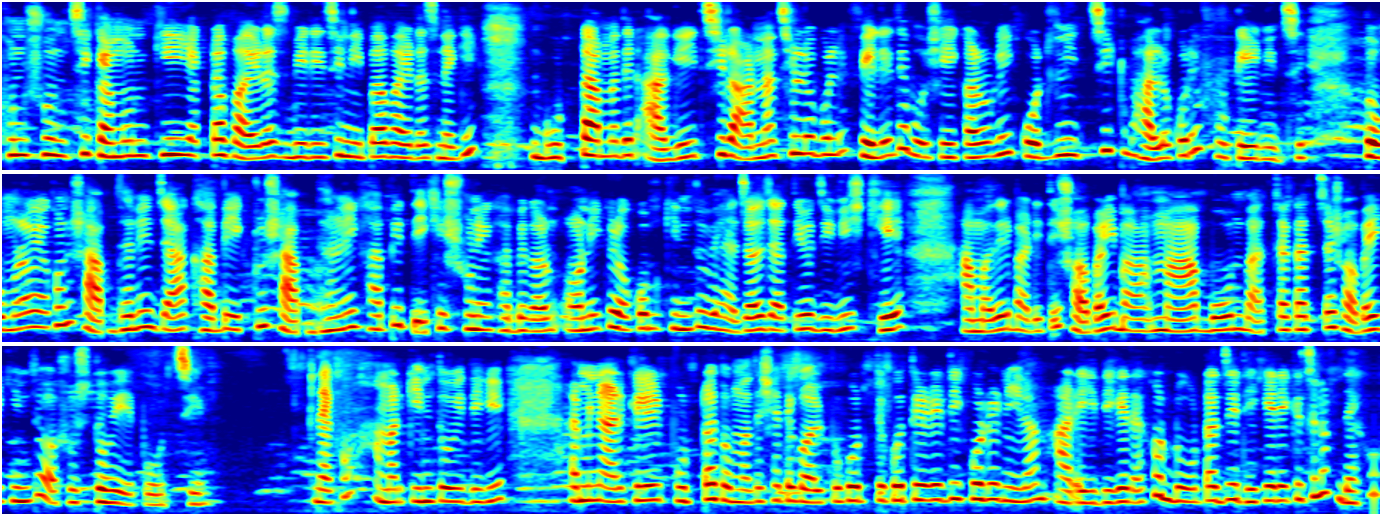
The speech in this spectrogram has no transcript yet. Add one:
এখন শুনছি কেমন কি একটা ভাইরাস বেরিয়েছে, নিপা ভাইরাস নাকি? গুড়টা আমাদের আগেই ছিল, আনা ছিল বলে ফেলে দেবো, সেই কারণেই করে নিচ্ছি, একটু ভালো করে ফুটিয়ে নিচ্ছি। তোমরাও এখন সাবধানে যা খাবে, একটু সাবধানে খাবে, দেখে শুনে খাবে, কারণ অনেক রকম কিন্তু ভেজাল জাতীয় জিনিস খেয়ে আমাদের বাড়িতে সবাই মা, বোন বাচ্চা কাচ্চা সবাই কিন্তু অসুস্থ হয়ে পড়ছে। দেখো, আমার কিন্তু ওইদিকে আমি নারকেলের পুরটা তোমাদের সাথে গল্প করতে করতে রেডি করে নিলাম। আর এই দিকে দেখো, ডোটা যে ঢেকে রেখেছিলাম, দেখো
